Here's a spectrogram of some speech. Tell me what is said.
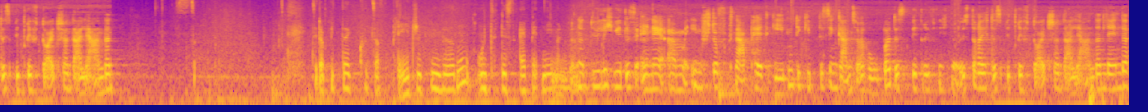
Das betrifft Deutschland, alle anderen. Da bitte kurz auf Play drücken würden und das iPad nehmen würden. Natürlich wird es eine ähm, Impfstoffknappheit geben, die gibt es in ganz Europa. Das betrifft nicht nur Österreich, das betrifft Deutschland, alle anderen Länder.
